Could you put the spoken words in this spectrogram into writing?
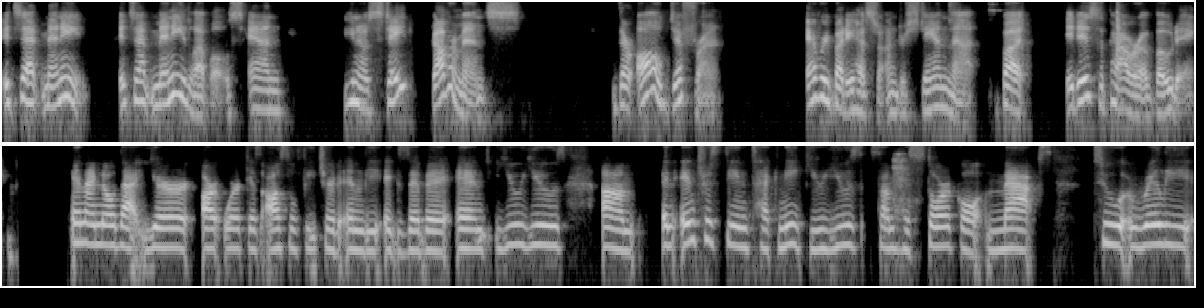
it's at many it's at many levels, and you know, state governments they're all different everybody has to understand that. But it is the power of voting. And I know that your artwork is also featured in the exhibit, and you use um, an interesting technique. You use some historical maps to really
